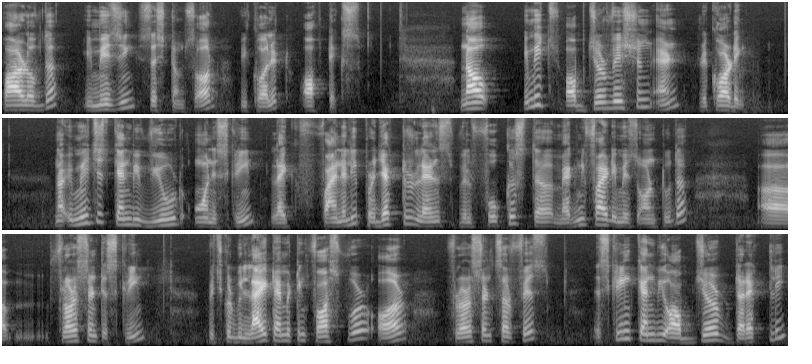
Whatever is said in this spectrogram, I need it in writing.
part of the imaging systems or we call it optics. Now, image observation and recording. Now, images can be viewed on a screen like finally, projector lens will focus the magnified image onto the fluorescent screen which could be light emitting phosphor or fluorescent surface. A screen can be observed directly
